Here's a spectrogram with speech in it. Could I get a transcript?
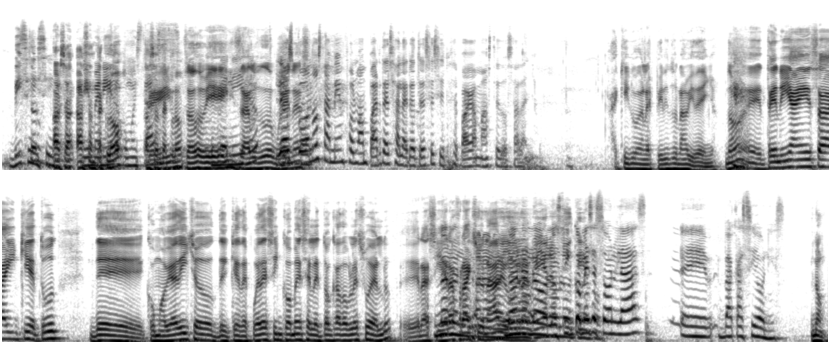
Víctor, Sí, sí. A, Sa- a Santa bienvenido, Claus. ¿cómo a estás? Santa Sí, Claus. todo bien, Bienvenido. saludos, Los bonos también forman parte del salario 13 si se paga más de dos al año. Aquí con el espíritu navideño. ¿no? Eh, tenía esa inquietud de, como había dicho, de que después de cinco meses le toca doble sueldo. Era si No, era no, fraccionario. No, o no, no. Los cinco meses son las eh, vacaciones. No.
